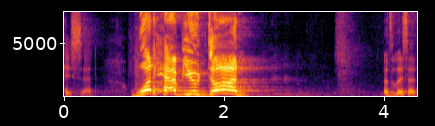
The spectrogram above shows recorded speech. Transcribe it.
They said, What have you done? That's what they said.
